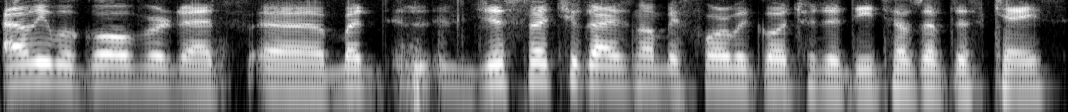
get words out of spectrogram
Allie will go over that, uh, but just let you guys know before we go to the details of this case.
